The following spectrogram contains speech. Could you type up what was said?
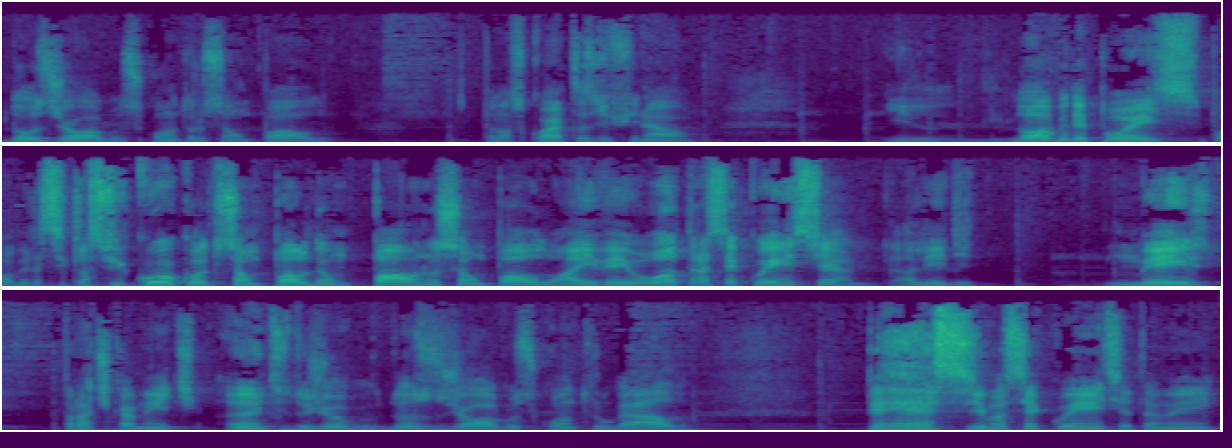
dos jogos contra o São Paulo, pelas quartas de final. E logo depois, o Palmeiras se classificou contra o São Paulo, deu um pau no São Paulo. Aí veio outra sequência ali de um mês praticamente antes do jogo dos jogos contra o Galo. Péssima sequência também.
